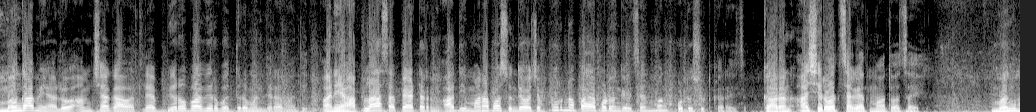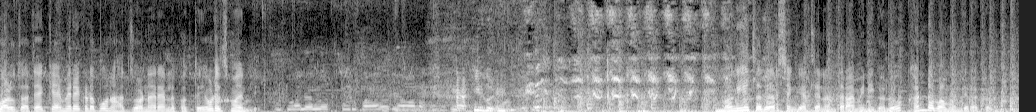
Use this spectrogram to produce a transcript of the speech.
मग आम्ही आलो आमच्या गावातल्या बिरोबा वीरभद्र मंदिरामध्ये. आणि आपला असा पॅटर्न आधी मनापासून देवाच्या पूर्ण पाया पडून घ्यायचं आणि मग फोटोशूट करायचं. कारण आशीर्वाद सगळ्यात महत्त्वाचा आहे. मग बाळूता त्या कॅमेऱ्याकडे पाहून हात जोडणाऱ्यांना फक्त एवढंच म्हणले. मग इथलं दर्शन घेतल्यानंतर आम्ही निघालो खंडोबा मंदिराकडे.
